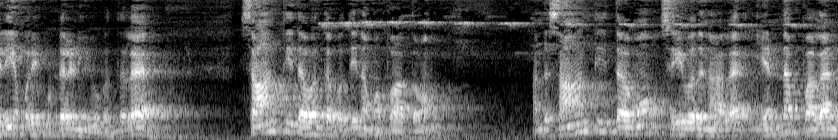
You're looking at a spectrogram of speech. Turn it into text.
எளிய முறை குண்டலினி யோகத்தில் சாந்தி தவத்தை பற்றி நம்ம பார்த்தோம். அந்த சாந்தி தவம் செய்வதனால என்ன பலன்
